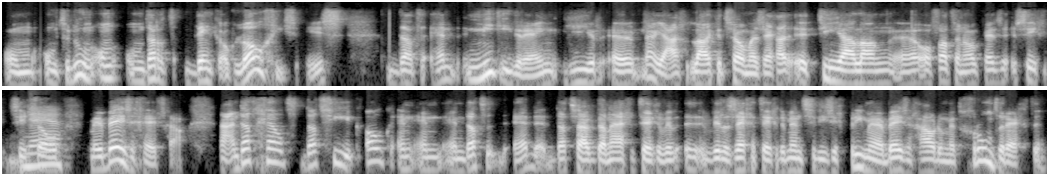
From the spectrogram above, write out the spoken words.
om, om te doen, om, omdat het denk ik ook logisch is dat niet iedereen hier, uh, nou ja, laat ik het zo maar zeggen, uh, tien jaar lang uh, of wat dan ook, zich, zich zo mee bezig heeft gehouden. Nou, en dat geldt, dat zie ik ook. En, en, en dat, dat zou ik dan eigenlijk tegen willen zeggen tegen de mensen die zich primair bezighouden met grondrechten.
